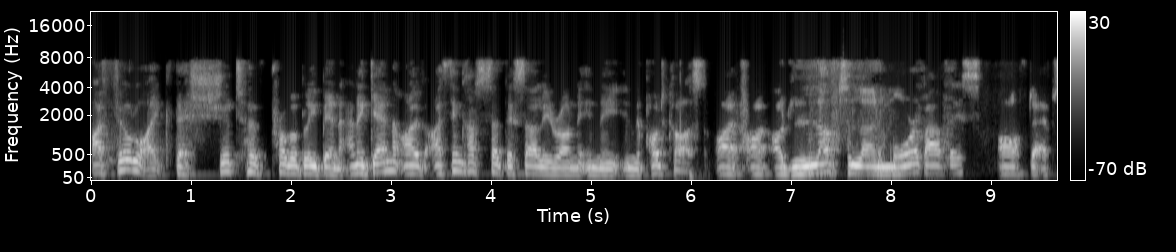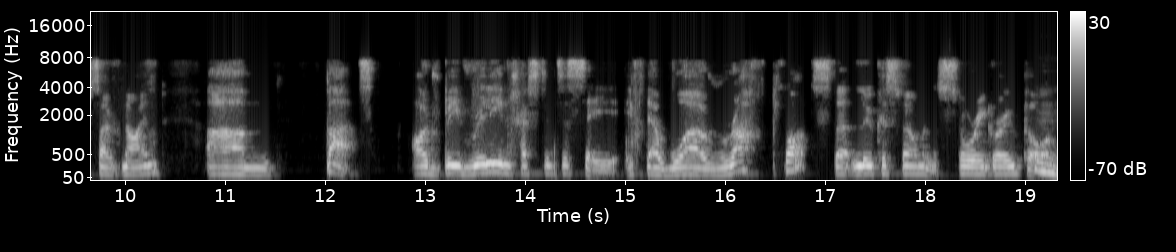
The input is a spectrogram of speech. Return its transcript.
I feel like there should have probably been, and again, I've, I think I've said this earlier on in the in the podcast. I, I I'd love to learn more about this after episode nine, um, but I'd be really interested to see if there were rough plots that Lucasfilm and the story group or Hmm.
